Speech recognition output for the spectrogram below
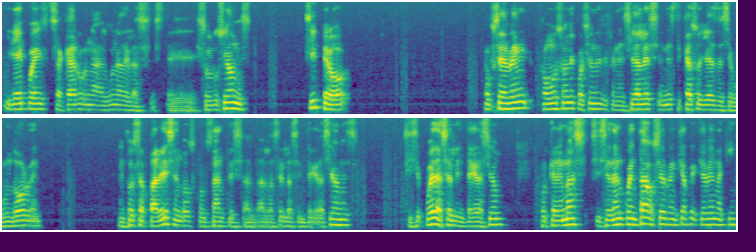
Y de ahí pueden sacar una, alguna de las este, soluciones. Sí, pero Observen cómo son ecuaciones diferenciales, en este caso ya es de segundo orden. Entonces aparecen dos constantes al, hacer las integraciones, si se puede hacer la integración, porque además, si se dan cuenta, observen qué, ven aquí.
